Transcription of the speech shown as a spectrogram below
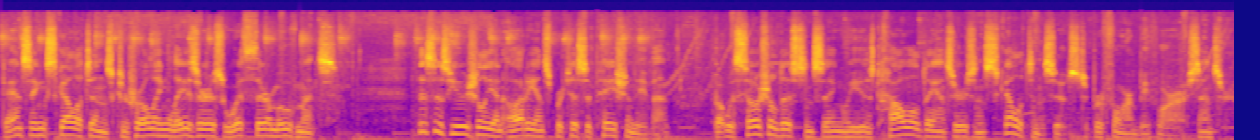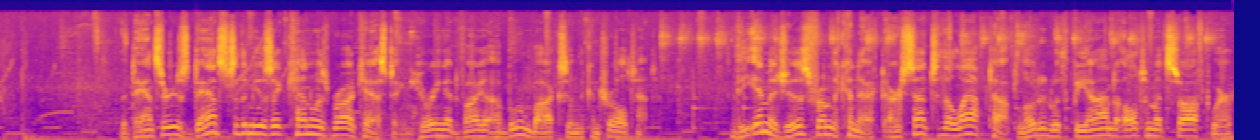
Dancing skeletons controlling lasers with their movements. This is usually an audience participation event, but with social distancing, we used howl dancers in skeleton suits to perform before our sensor. The dancers danced to the music Ken was broadcasting, hearing it via a boombox in the control tent. The images from the Kinect are sent to the laptop loaded with Beyond Ultimate software,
